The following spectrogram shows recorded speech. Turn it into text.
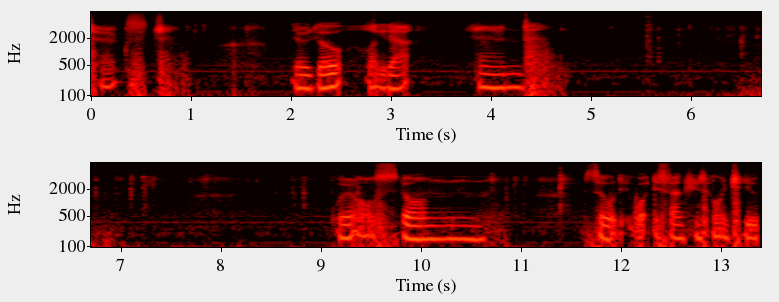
text there we go like that. And we're also um, so what this function is going to do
